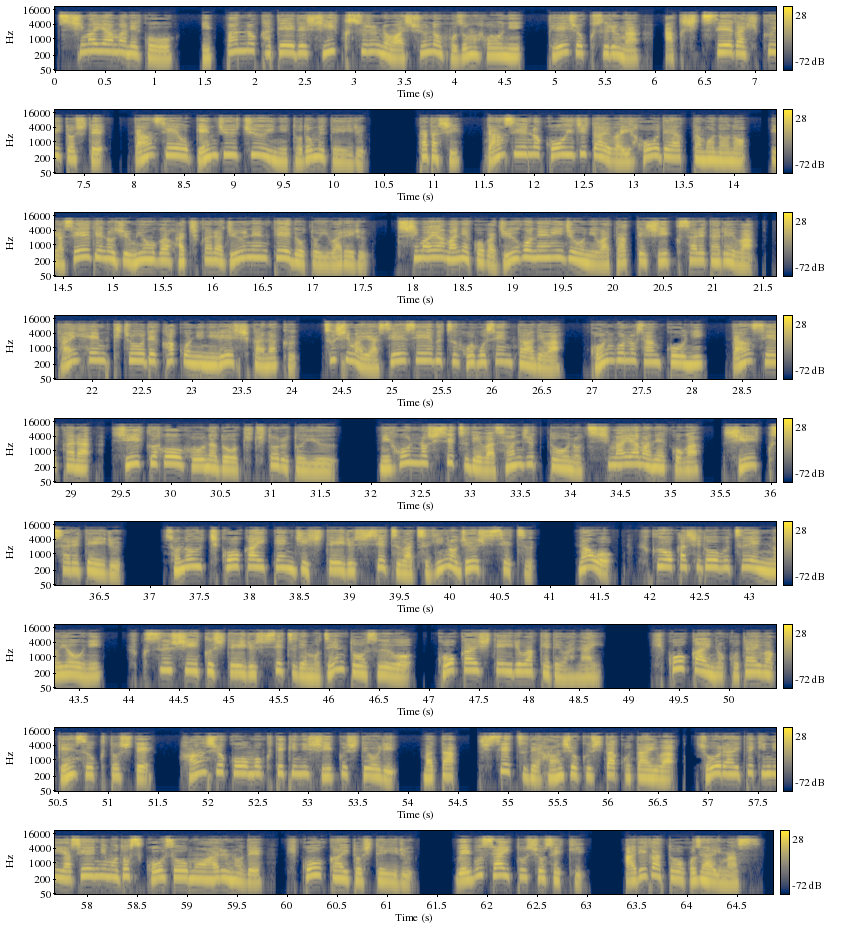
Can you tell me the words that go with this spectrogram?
津島山猫を一般の家庭で飼育するのは種の保存法に抵触するが、悪質性が低いとして、男性を厳重注意に留めている。ただし、男性の行為自体は違法であったものの、野生での寿命が8から10年程度と言われる。津島山猫が15年以上にわたって飼育された例は、大変貴重で過去に2例しかなく、津島野生生物保護センターでは、今後の参考に、男性から飼育方法などを聞き取るという。日本の施設では30頭のツシマヤマネコが飼育されている。そのうち公開展示している施設は次の10施設。なお、福岡市動物園のように複数飼育している施設でも全頭数を公開しているわけではない。非公開の個体は原則として繁殖を目的に飼育しており、また、施設で繁殖した個体は将来的に野生に戻す構想もあるので非公開としている。ウェブサイト書籍。ありがとうございます。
